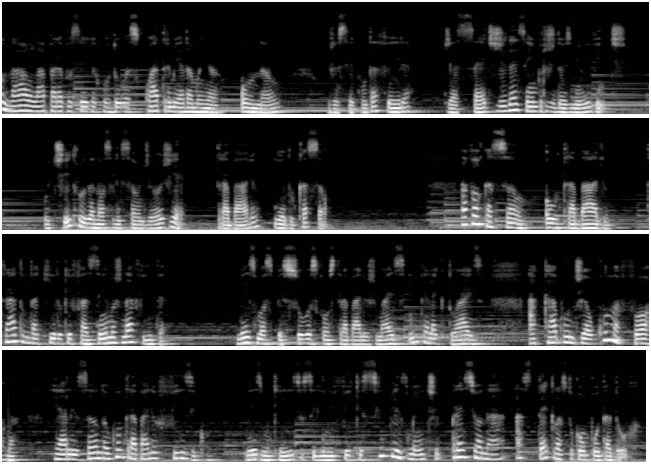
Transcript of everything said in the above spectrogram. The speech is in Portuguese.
Olá, olá para você que acordou às quatro e meia da manhã, ou não. Hoje é segunda-feira, dia 7 de dezembro de 2020. O título da nossa lição de hoje é Trabalho e Educação. A vocação ou o trabalho tratam daquilo que fazemos na vida. Mesmo as pessoas com os trabalhos mais intelectuais acabam de alguma forma realizando algum trabalho físico mesmo que isso signifique simplesmente pressionar as teclas do computador.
